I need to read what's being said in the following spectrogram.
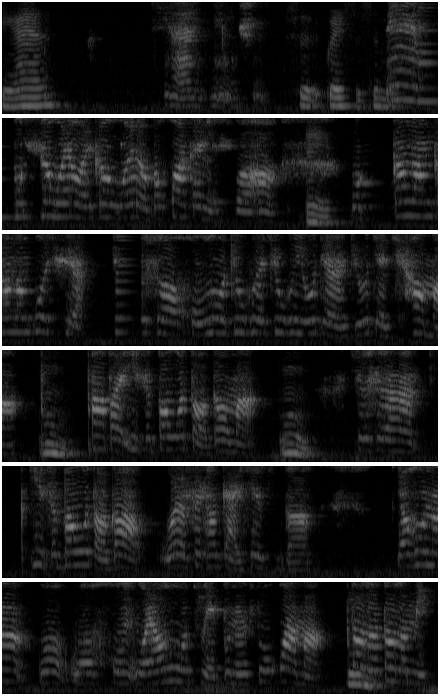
平安，平安，你牧师。是 Grace 是吗？元敏牧师，我有一个我有个话跟你说啊。嗯，我刚刚刚刚过去，就是喉咙就会就会有点有点呛嘛。嗯爸爸一直帮我祷告嘛，嗯就是一直帮我祷告，我也非常感谢主的。然后呢，我我喉我然后我嘴不能说话嘛，到了到了明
